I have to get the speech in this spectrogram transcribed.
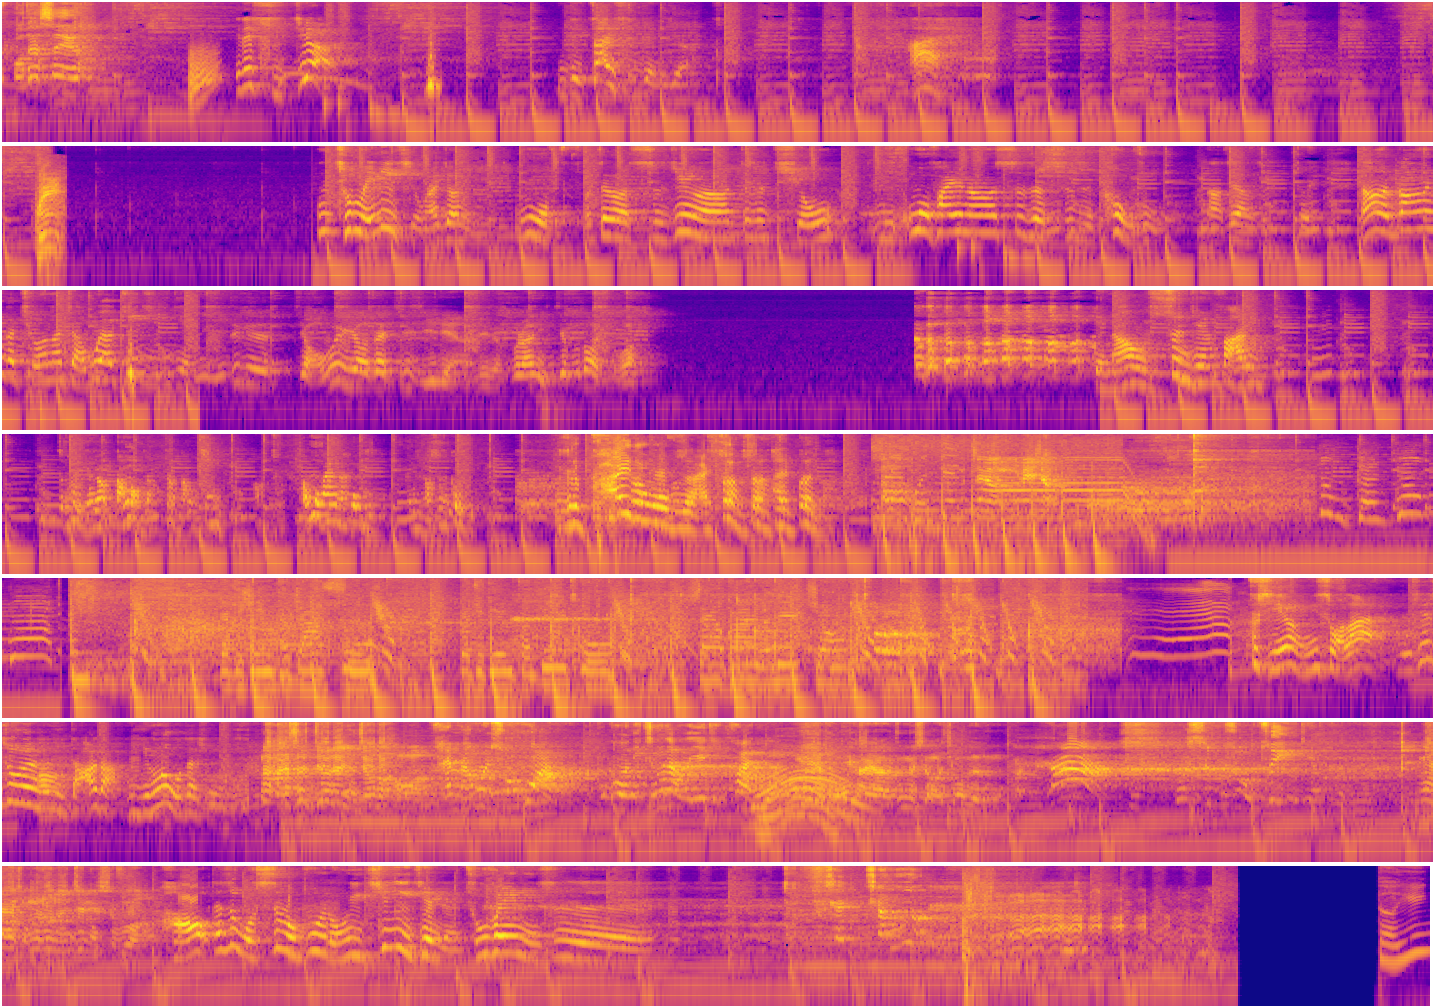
我再试一个。你得使劲儿，你得再使点劲儿。哎，你球没力气，我来教你握这个使劲啊，就是球你握拍呢，试着食指扣住啊，这样子对。然后呢，刚刚那个球呢，脚步要积极一点。你这个脚位要再积极一点啊，这个不然你接不到球啊。然后瞬间发力。然后打网上，这样打我心里啊！啊，握拍呢，握不住，你要是够，你这拍都握不住，来，算不算太笨了？尽量努力一下。动感觉心跳加速，感觉天翻地覆，想要快乐你就。不行，你耍赖！我先受累和你打打，你赢了我再说。那还是教练你教的好啊！还蛮会说话，不过你成长的也挺快的。小教的这么快。我师傅是我最有天赋。那我什么时候能见你师傅？好，但是我师傅不容易轻易见人，除非你是 神强乐。抖音。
